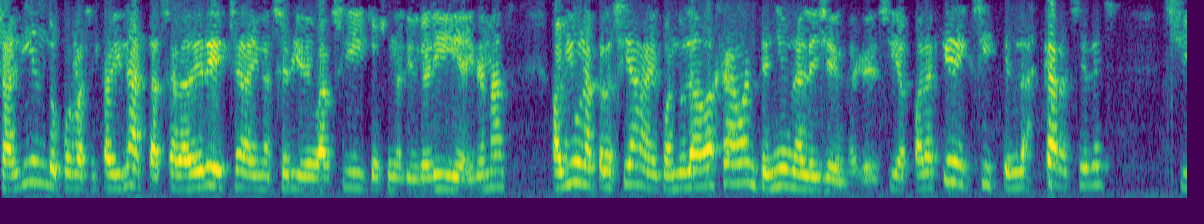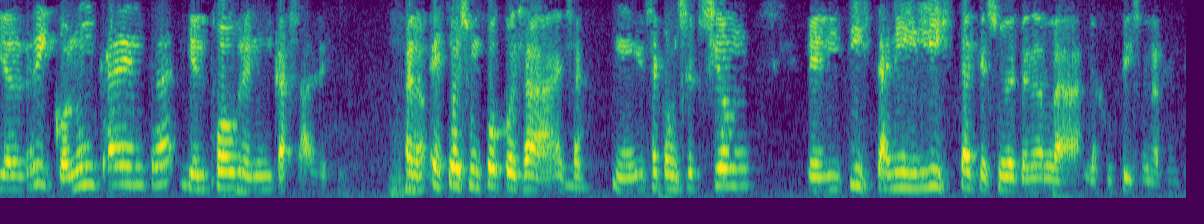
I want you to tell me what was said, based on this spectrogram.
saliendo por las escalinatas a la derecha hay una serie de barcitos, una librería y demás. Había una persiana que cuando la bajaban tenía una leyenda que decía, ¿para qué existen las cárceles si el rico nunca entra y el pobre nunca sale? Bueno, esto es un poco esa, esa, esa concepción elitista, nihilista que suele tener la, la justicia en Argentina.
